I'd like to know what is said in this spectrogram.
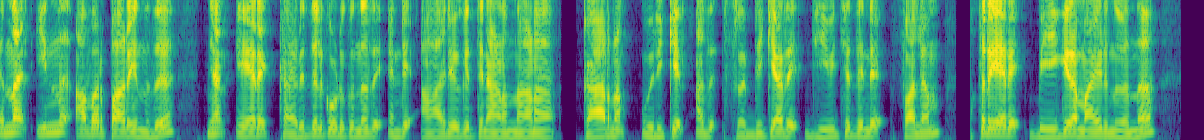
എന്നാൽ ഇന്ന് അവർ പറയുന്നത് ഞാൻ ഏറെ കരുതൽ കൊടുക്കുന്നത് എന്റെ ആരോഗ്യത്തിനാണെന്നാണ്. കാരണം ഒരിക്കൽ അത് ശ്രദ്ധിക്കാതെ ജീവിച്ചതിന്റെ ഫലം അത്രയേറെ ഭീകരമായിരുന്നുവെന്ന്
